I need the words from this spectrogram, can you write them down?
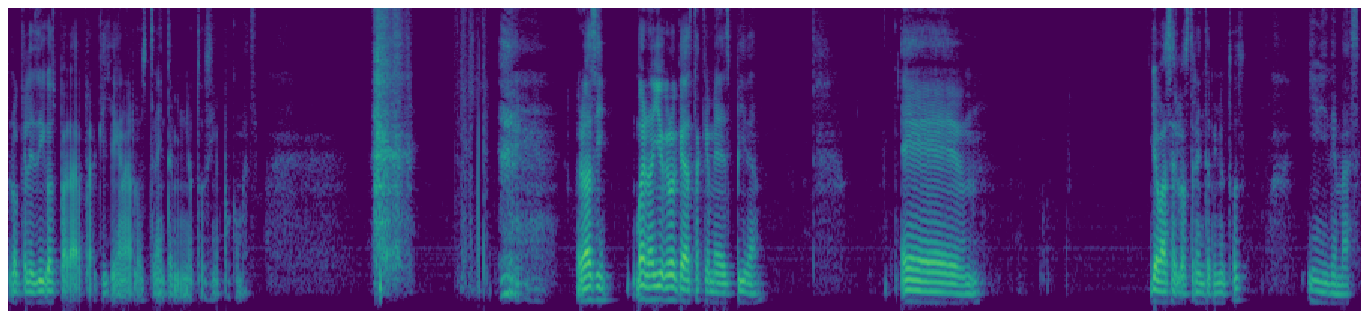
lo que les digo para, para que lleguen a los 30 minutos y un poco más. Pero así. Bueno, yo creo que hasta que me despida. Eh, ya va a ser los 30 minutos y demás.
